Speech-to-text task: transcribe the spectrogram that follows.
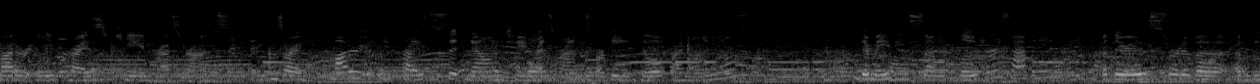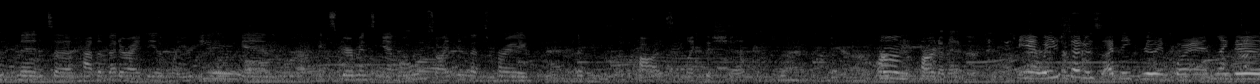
moderately priced chain restaurants, I'm sorry, moderately priced sit down chain restaurants are being killed by millennials. There may be some closures happening, but there is sort of a, a movement to have a better idea of what you're eating and experimenting at home. So I think that's probably a, a cause of like the shift or Um, part of it. Yeah, what you said was I think really important. Like there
